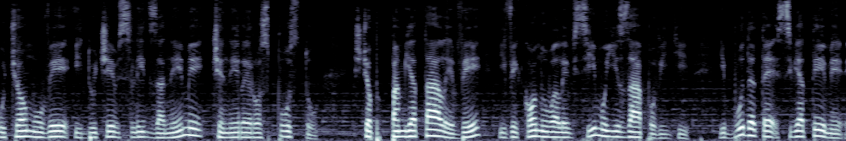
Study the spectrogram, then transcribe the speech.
у чому ви, йдучи вслід за ними, чинили розпусту, щоб пам'ятали ви і виконували всі мої заповіді, і будете святими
